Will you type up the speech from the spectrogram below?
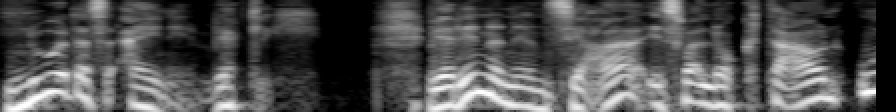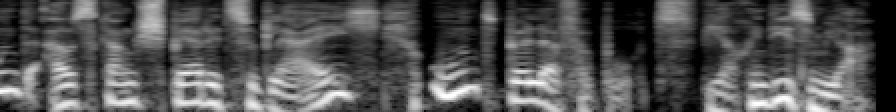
Nur das eine, wirklich. Wir erinnern uns ja, es war Lockdown und Ausgangssperre zugleich und Böllerverbot, wie auch in diesem Jahr.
